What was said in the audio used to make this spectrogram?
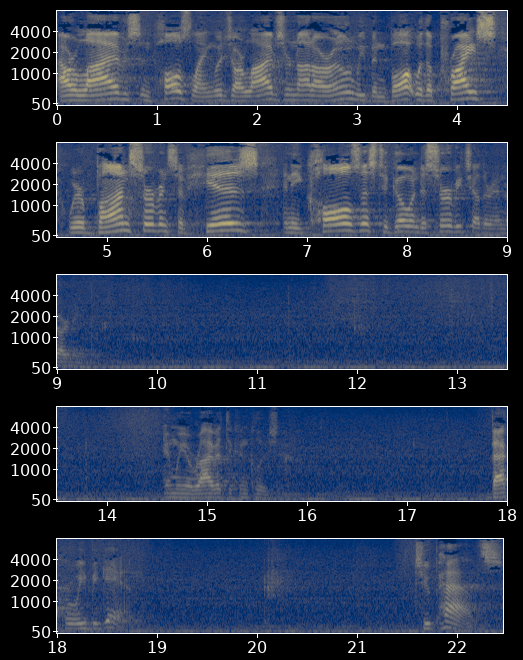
Our lives, in Paul's language, our lives are not our own. We've been bought with a price. We're bondservants of His, and He calls us to go and to serve each other and our neighbor. And we arrive at the conclusion back where we began two paths.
